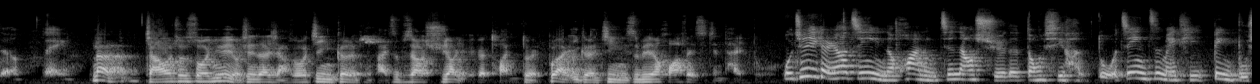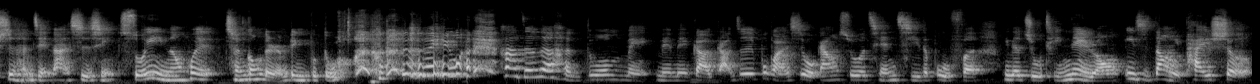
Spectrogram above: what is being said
的。对。那假如就是说，因为有些人在想说，经营个人品牌是不是要需要有一个团队，不然一个人经营是不是要花费时间太多？我觉得一个人要经营的话，你真的要学的东西很多。经营自媒体并不是很简单的事情，所以呢，会成功的人并不多，就 是因为他真的很多没没没嘎嘎，就是不管是我刚刚说前期的部分，你的主题内容，一直到你拍摄。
